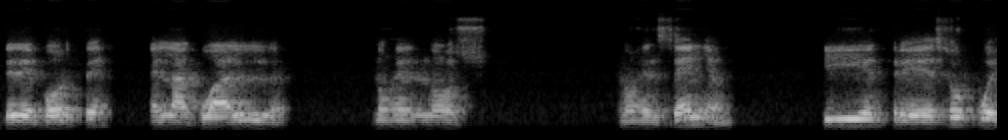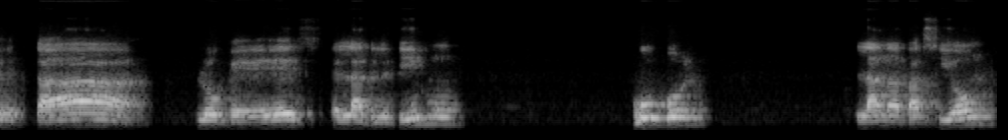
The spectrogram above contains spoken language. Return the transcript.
de deportes en la cual nos, nos, nos enseñan. Y entre esos pues está lo que es el atletismo, fútbol, la natación,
